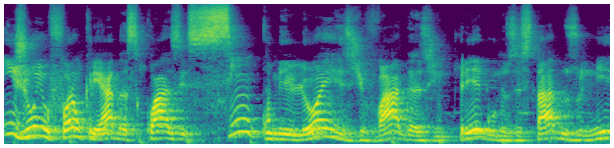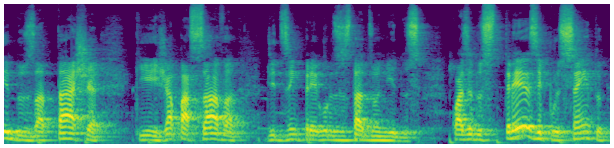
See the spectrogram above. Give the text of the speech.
Em junho foram criadas quase 5 milhões de vagas de emprego nos Estados Unidos, a taxa que já passava de desemprego nos Estados Unidos quase dos 13%,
